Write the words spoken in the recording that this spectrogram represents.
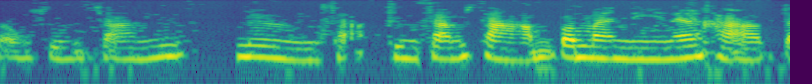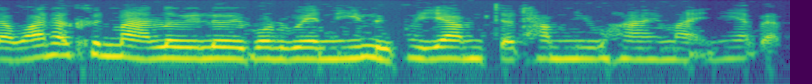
สองศูนย์สามหนึ่งถึงสามสามประมาณนี้นะคะ แต่ว่าถ้าขึ้นมาเลยเลยบริเวณนี้หรือพยายามจะทำนิวไฮใหม่เนี่ยแบบ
